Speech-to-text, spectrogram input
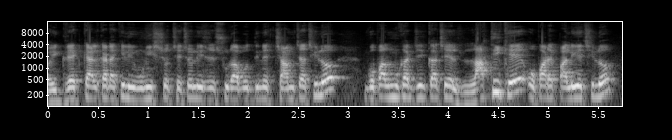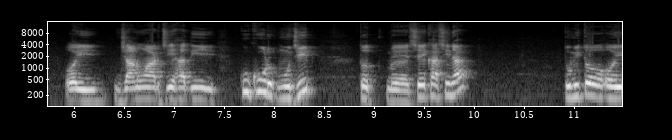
ওই গ্রেট ক্যালকাটা কিলি উনিশশো ছেচল্লিশে সুরাবুদ্দিনের চামচা ছিল। গোপাল মুখার্জির কাছে লাথি খেয়ে ওপারে পালিয়েছিল। ওই জানোয়ার জেহাদি কুকুর মুজিব। তো শেখ হাসিনা, তুমি তো ওই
